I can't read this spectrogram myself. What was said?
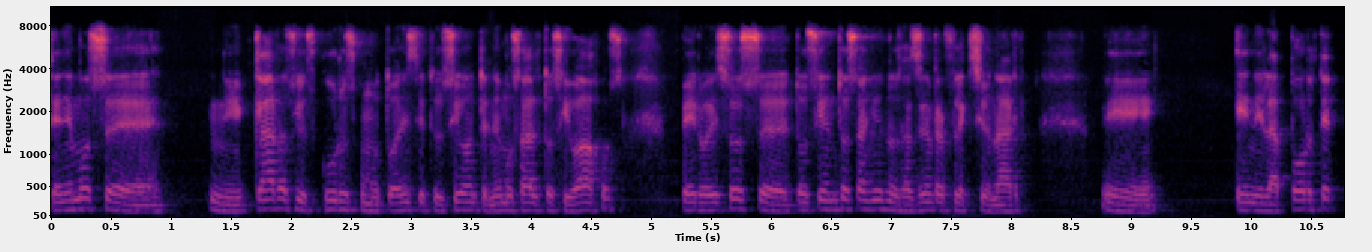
Tenemos claros y oscuros como toda institución, tenemos altos y bajos, pero esos 200 eh, años nos hacen reflexionar eh, en el aporte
